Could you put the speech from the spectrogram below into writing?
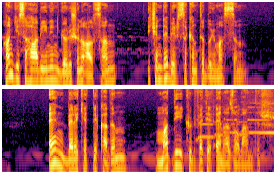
Hangi sahabinin görüşünü alsan, içinde bir sıkıntı duymazsın. En bereketli kadın, maddi külfeti en az olandır.''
